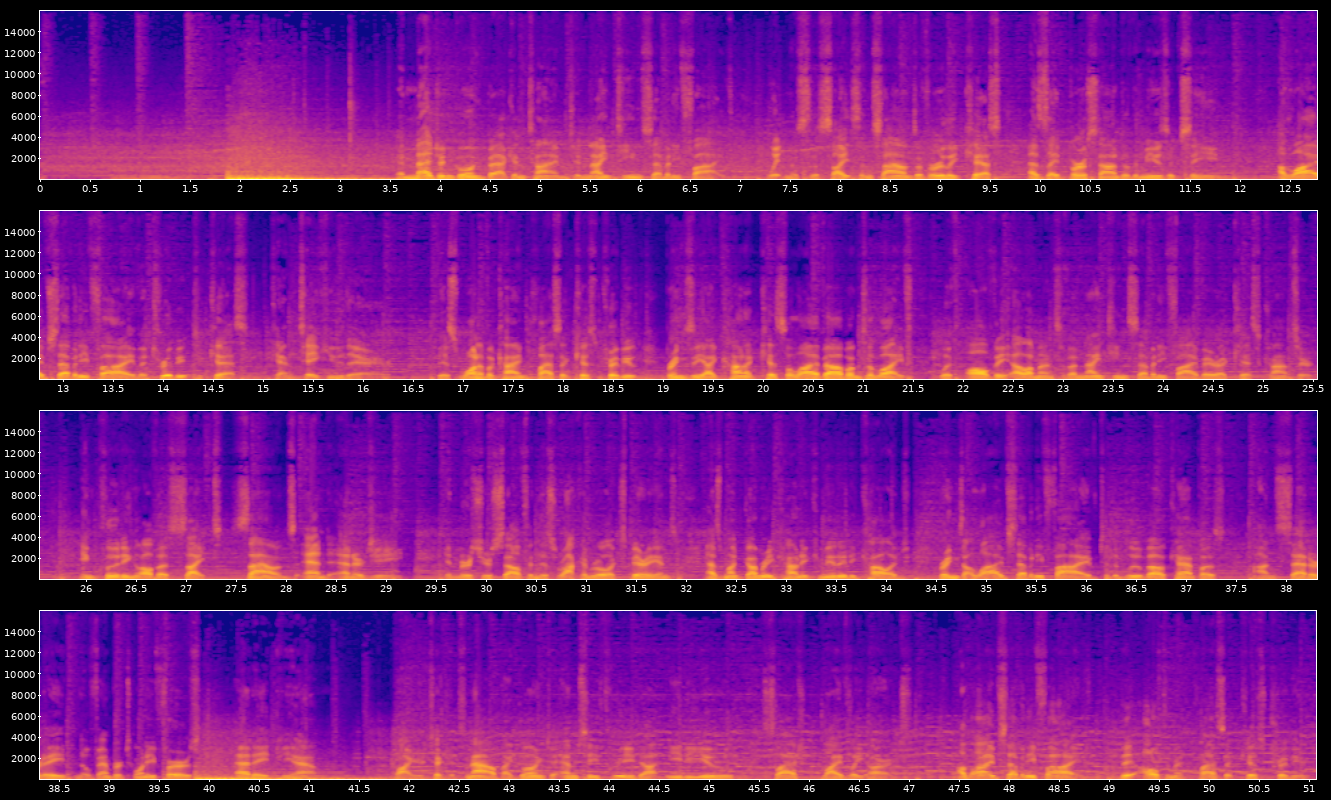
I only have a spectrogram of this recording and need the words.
Imagine going back in time to 1975. Witness the sights and sounds of early Kiss as they burst onto the music scene. A Live 75, a tribute to Kiss, can take you there. This one of a kind classic Kiss tribute brings the iconic Kiss Alive album to life with all the elements of a 1975 era Kiss concert, including all the sights, sounds, and energy. Immerse yourself in this rock and roll experience as Montgomery County Community College brings Alive 75 to the Bluebell campus on Saturday, November 21st at 8 p.m. Buy your tickets now by going to mc3.edu slash lively arts. Alive 75, the ultimate classic Kiss tribute.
